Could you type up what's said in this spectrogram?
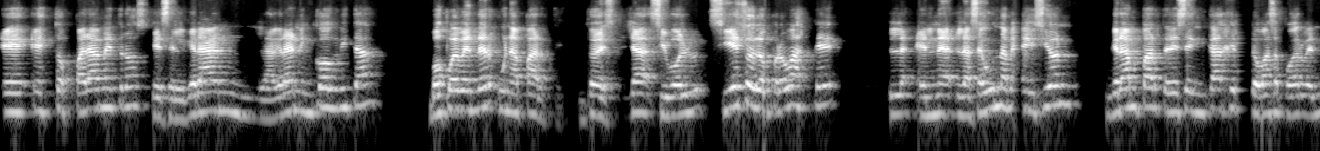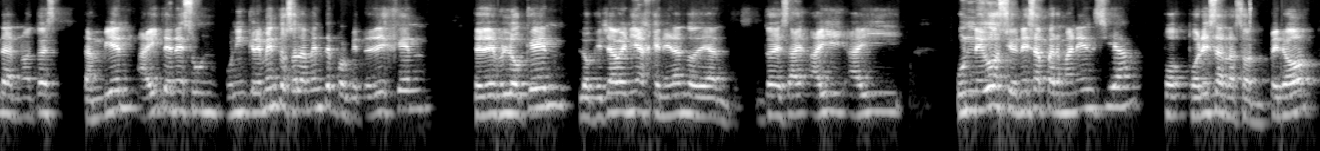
eh, estos parámetros, que es el gran, la gran incógnita, vos puedes vender una parte. Entonces, ya si, si eso lo probaste, en la segunda medición, gran parte de ese encaje lo vas a poder vender, ¿no? Entonces, también ahí tenés un, incremento solamente porque te dejen, te desbloqueen lo que ya venía generando de antes. Entonces, hay, hay, un negocio en esa permanencia por, esa razón, pero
